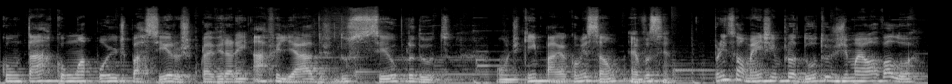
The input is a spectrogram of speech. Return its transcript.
contar com um apoio de parceiros para virarem afiliados do seu produto, onde quem paga a comissão é você principalmente em produtos de maior valor.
